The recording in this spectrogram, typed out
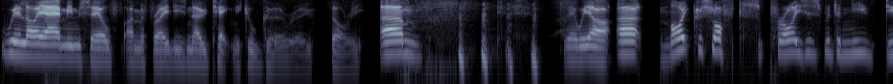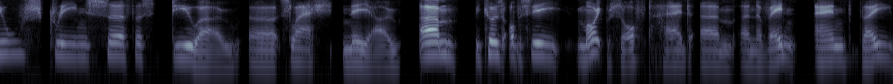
Will.i.am himself, I'm afraid, is no technical guru. Sorry. Um, there we are. Uh, Microsoft surprises with a new dual screen Surface Duo uh, slash Neo. Um, because obviously Microsoft had um, an event and they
